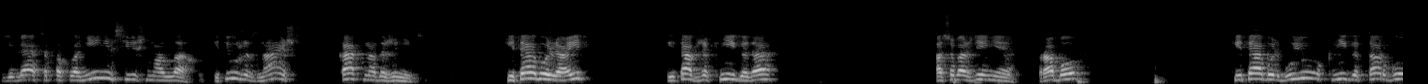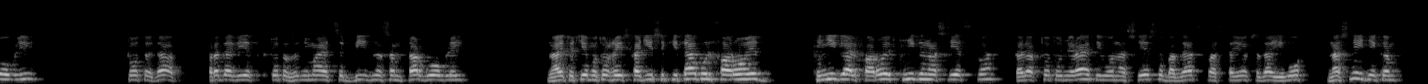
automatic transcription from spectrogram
является поклонением Всевышнему Аллаху. И ты уже знаешь, как надо жениться. Китабу Аид и также книга, да, освобождение рабов. Китабуль Бую, книга торговли. Кто-то, да, продавец, кто-то занимается бизнесом, торговлей. На эту тему тоже есть хадисы. Китабуль Фароид, книга Аль-Фароид, книга наследства. Когда кто-то умирает, его наследство, богатство остается да, его наследником.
